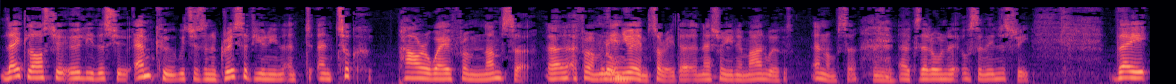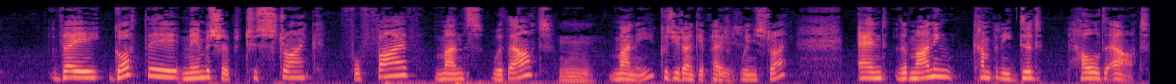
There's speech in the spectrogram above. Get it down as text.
late last year, early this year, AMCU, which is an aggressive union, and and took power away from NUMSA, uh, from NUM, sorry, the National Union of Mine Workers, and NUMSA, because mm. uh, they're all- also in the industry. They they got their membership to strike for five months without mm. money because you don't get paid when you strike, and the mining company did hold out,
